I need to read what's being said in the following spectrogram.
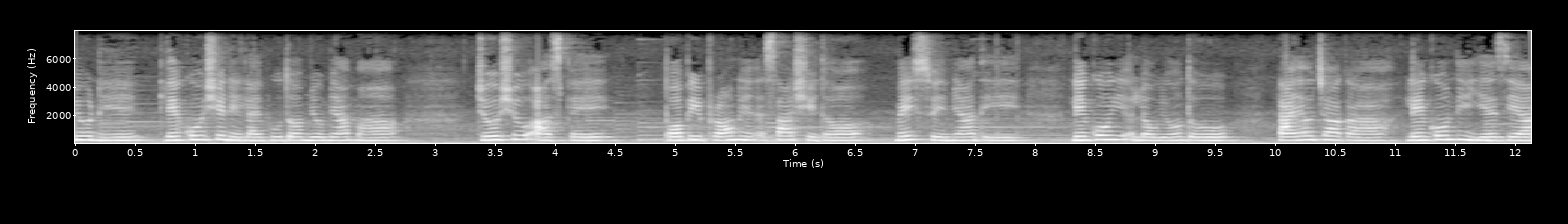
မျိုးနှင့်လင်ကွန်းရှင်းနေလိုက်ဖူးသောမျိုးများမှာဂျိုရှူအာစပေဘော်ဘီဘရောင်းနှင့်အစရှိသော မိတ်ဆွေများသည်လင်ကွန်း၏အလုံယုံသို့ လာရောက်ကြကလင်ကွန်းနှင့်ရဲစရာ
